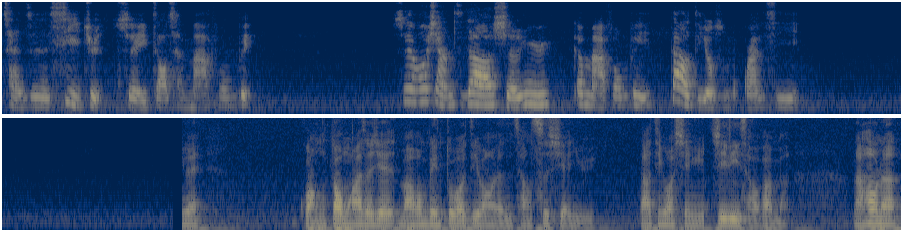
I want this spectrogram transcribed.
产生了细菌，所以造成麻风病？所以我想知道咸鱼跟麻风病到底有什么关系？因为广东啊这些麻风病多的地方，人常吃咸鱼，大家听过咸鱼鸡粒炒饭吗？然后呢，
